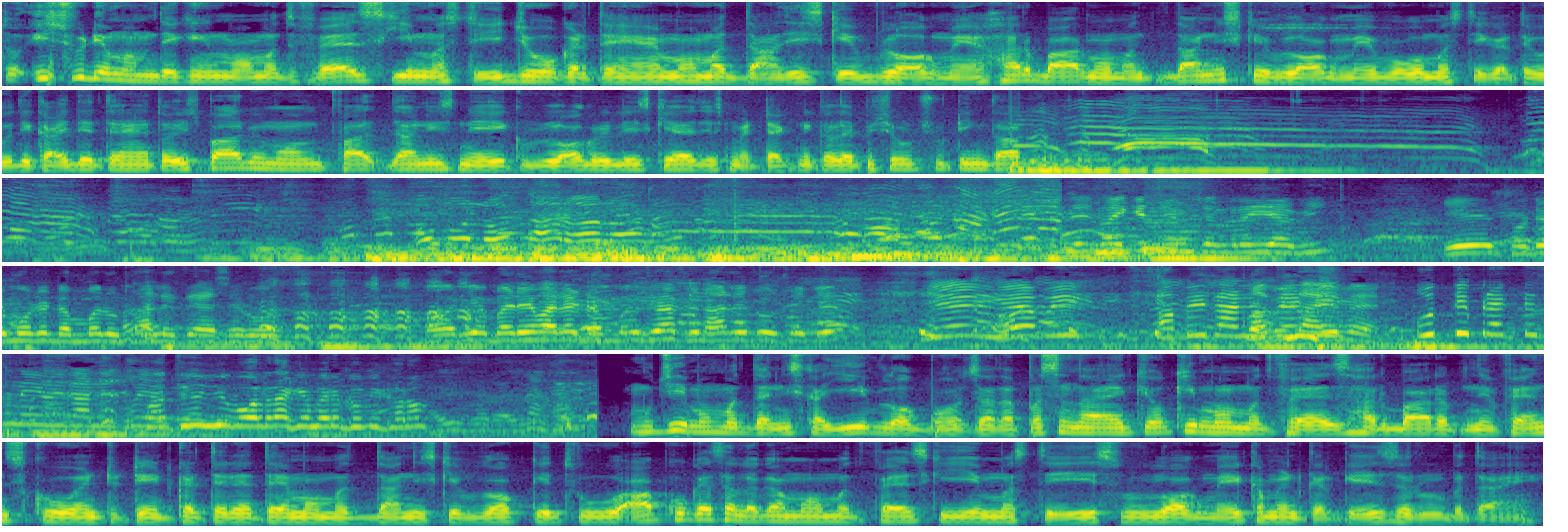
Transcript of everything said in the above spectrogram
तो इस वीडियो में हम देखेंगे मोहम्मद फैज़ की मस्ती जो वो करते हैं मोहम्मद दानिश के व्लॉग में। हर बार मोहम्मद दानिश के व्लॉग में वो मस्ती करते हुए दिखाई देते हैं। तो इस बार भी मोहम्मद दानिश ने एक व्लॉग रिलीज़ किया है जिसमें टेक्निकल एपिसोड शूटिंग था। भाई की जिम चल रही है अभी। ये छोटे मोटे डंबल उठा लेते हैं ऐसे रोज। और ये बड़े वाले डंबल जो है फिनाले पे उठेंगे। ये ये अभी अभी अभी टाइम है। उतनी प्रैक्टिस नहीं हुई दानिश ये बोल रहा है कि मेरे को भी करो। मुझे मोहम्मद दानिश का ये व्लॉग बहुत ज़्यादा पसंद आया क्योंकि मोहम्मद फैज़ हर बार अपने फैंस को एंटरटेन करते रहते हैं मोहम्मद दानिश के व्लॉग के थ्रू आपको कैसा लगा मोहम्मद फैज़ की ये मस्ती? इस व्लॉग में कमेंट करके ज़रूर बताएँ।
